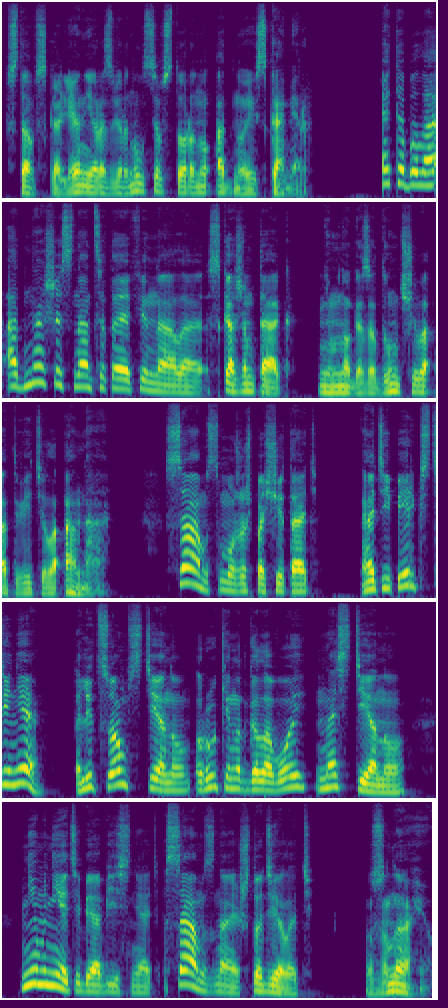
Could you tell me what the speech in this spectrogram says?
Встав с колен, я развернулся в сторону одной из камер. «Это была одна шестнадцатая финала, скажем так», — немного задумчиво ответила она сам сможешь посчитать. А теперь к стене. Лицом в стену, руки над головой на стену. Не мне тебе объяснять, сам знаешь, что делать». «Знаю.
